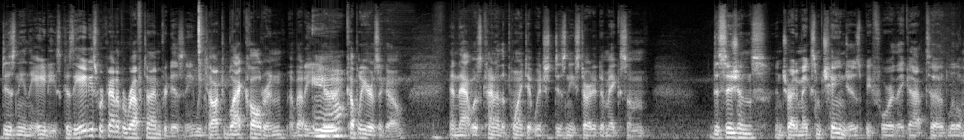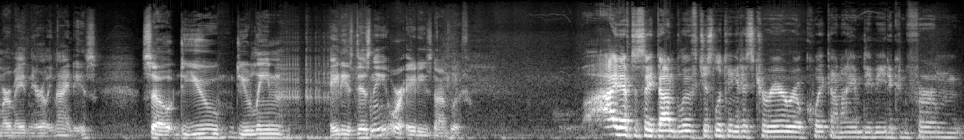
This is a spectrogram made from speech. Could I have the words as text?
Disney in the '80s? Because the '80s were kind of a rough time for Disney. We talked to Black Cauldron about a year, a couple years ago, and that was kind of the point at which Disney started to make some decisions and try to make some changes before they got to Little Mermaid in the early '90s. So, do you do you lean '80s Disney or '80s Don Bluth? I'd have to say Don Bluth. Just looking at his career real quick on IMDb to confirm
